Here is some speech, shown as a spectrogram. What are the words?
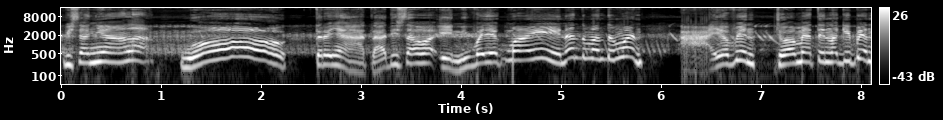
bisa nyala. Wow, ternyata di sawah ini banyak mainan teman-teman. Ayo Pin, coba metin lagi Pin.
